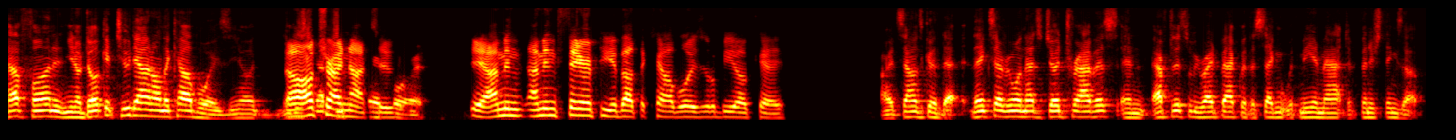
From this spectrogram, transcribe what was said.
have fun, and you know, don't get too down on the Cowboys. You know, you Oh, I'll try not to. Yeah, I'm in I'm in therapy about the Cowboys. It'll be okay. All right, sounds good. That, thanks, everyone. That's Jud Travis. And after this, we'll be right back with a segment with me and Matt to finish things up.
